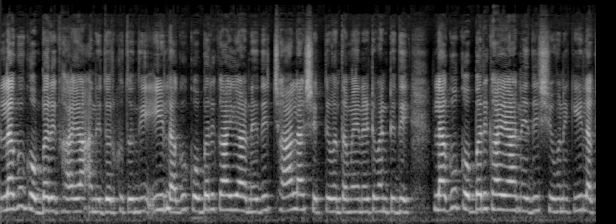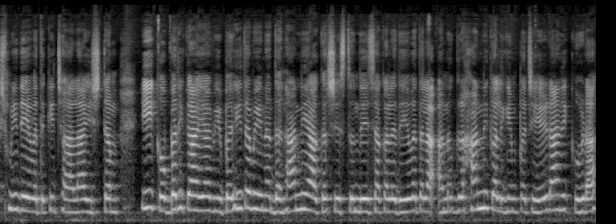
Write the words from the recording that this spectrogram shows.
లఘు కొబ్బరికాయ అని దొరుకుతుంది. ఈ లఘు కొబ్బరికాయ అనేది చాలా శక్తివంతమైనటువంటిది. లఘు కొబ్బరికాయ అనేది శివునికి లక్ష్మీదేవతకి చాలా ఇష్టం. ఈ కొబ్బరికాయ విపరీతమైన ధనాన్ని ఆకర్షిస్తుంది. సకల దేవతల అనుగ్రహాన్ని కలిగింప చేయడానికి కూడా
